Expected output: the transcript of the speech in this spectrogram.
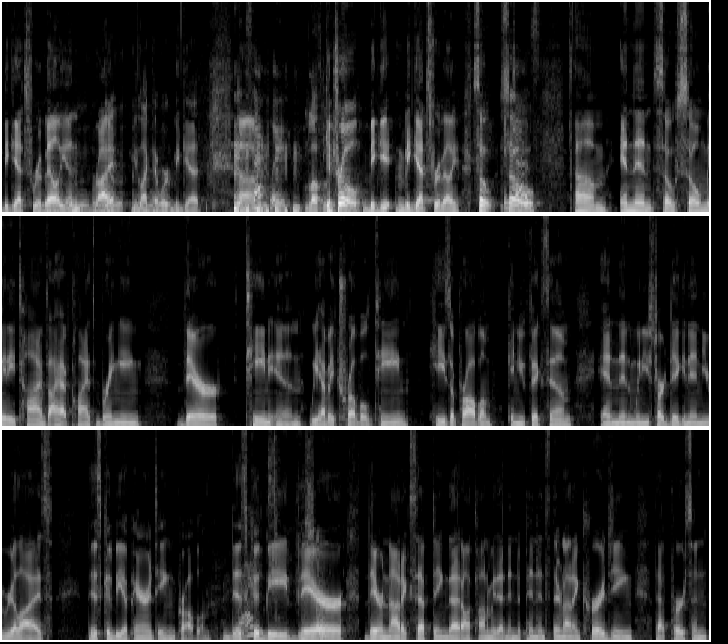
begets rebellion, mm-hmm. right? You like that word beget. Um, exactly. Lovely. Control beget, begets rebellion. So so um, and then so so many times I have clients bringing their teen in. We have a troubled teen. He's a problem. Can you fix him? And then when you start digging in, you realize this could be a parenting problem. This right. could be they're they're not accepting that autonomy, that independence. They're not encouraging that person.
